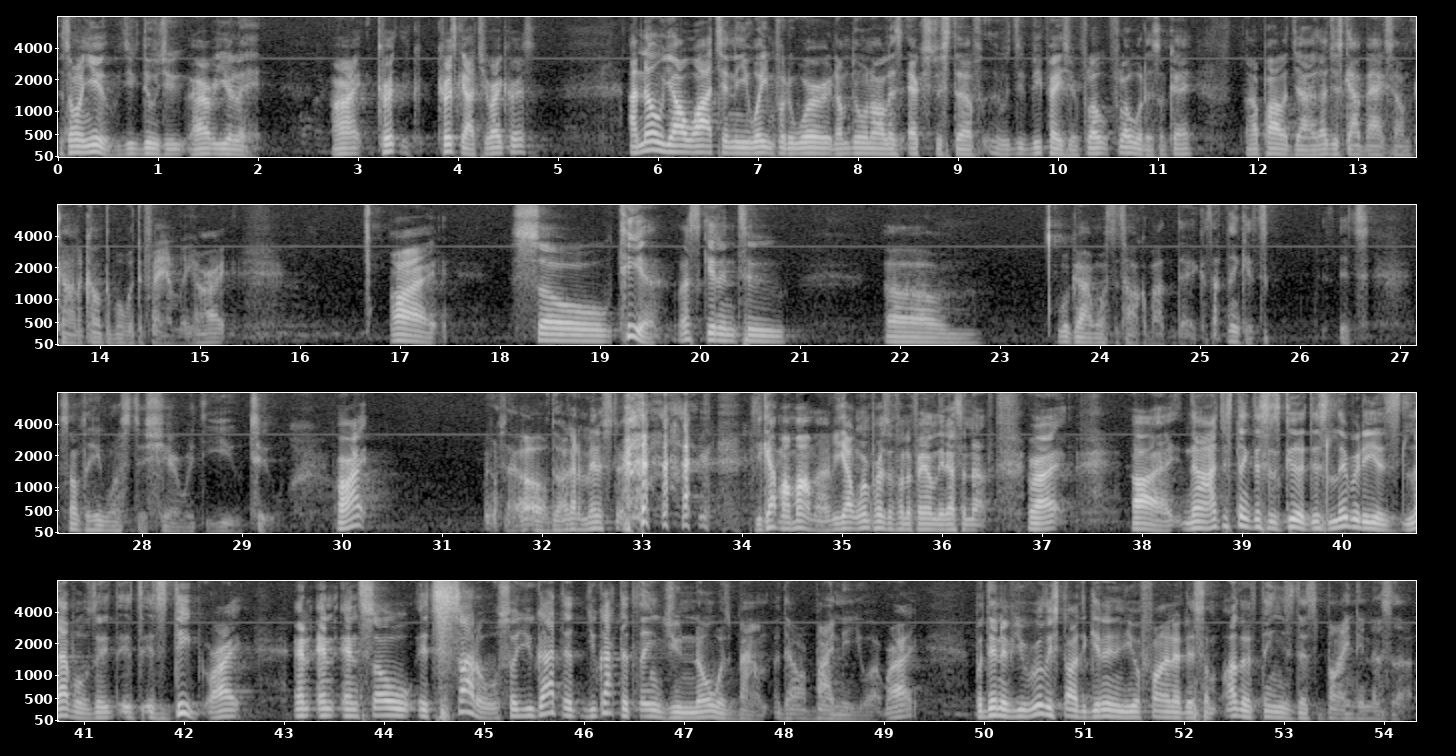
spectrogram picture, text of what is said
It's on you. You do what you, however you're led. All right. Chris, Chris got you, right, Chris? I know y'all watching and you're waiting for the word, and I'm doing all this extra stuff. Be patient. Flow, flow with us, okay? I apologize. I just got back, so I'm kind of comfortable with the family, all right? All right. So, Tia, let's get into um, what God wants to talk about today, because I think it's, it's something He wants to share with you, too. All right? I was like, oh, do I got a minister? you got my mama. If you got one person from the family, that's enough, right? All right. No, I just think this is good. This liberty is levels. It, it, it's deep, right? And, and, and so it's subtle. So you got, the, you got the things you know is bound, that are binding you up, right? But then if you really start to get in, you'll find that there's some other things that's binding us up.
